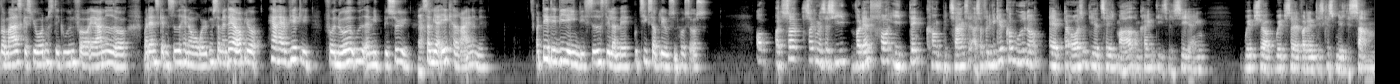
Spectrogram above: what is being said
hvor meget skal skjorten stikke uden for ærmet, og hvordan skal den sidde hen over ryggen. Så man der oplever, her har jeg virkelig fået noget ud af mit besøg, ja. som jeg ikke havde regnet med. Og det er det, vi egentlig sidestiller med butiksoplevelsen hos os. Og, og så, så kan man så sige, hvordan får I den kompetence? Altså, fordi vi kan ikke komme udenom, at der også bliver talt meget omkring digitalisering, webshop, website, hvordan de skal smelte sammen.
